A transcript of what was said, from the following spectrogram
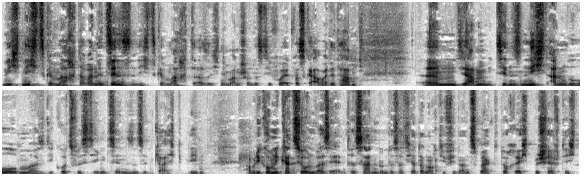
nicht nichts gemacht, aber an den Zinsen nichts gemacht. Also ich nehme an schon, dass die vorher etwas gearbeitet haben. Ähm, sie haben die Zinsen nicht angehoben, also die kurzfristigen Zinsen sind gleich geblieben. Aber die Kommunikation war sehr interessant und das hat ja dann auch die Finanzmärkte doch recht beschäftigt.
